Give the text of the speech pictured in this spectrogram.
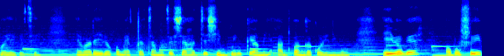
হয়ে গেছে। এবার এইরকম একটা চামচের সাহায্যে শিমগুলোকে আমি আধভাঙ্গা করে নিব। এইভাবে অবশ্যই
